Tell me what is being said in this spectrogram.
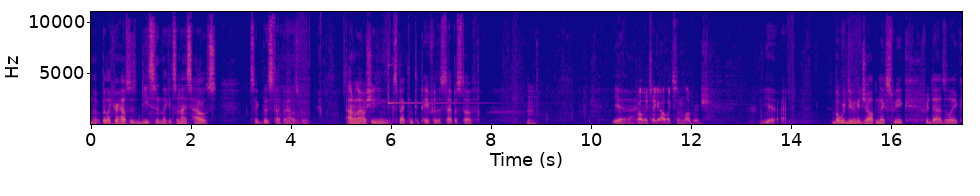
no. But like her house is decent. Like it's a nice house. It's like this type of house, but I don't know how she's even expecting to pay for this type of stuff. Hmm. Yeah, Probably take out like some leverage. yeah. But we're doing a job next week for dad's like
